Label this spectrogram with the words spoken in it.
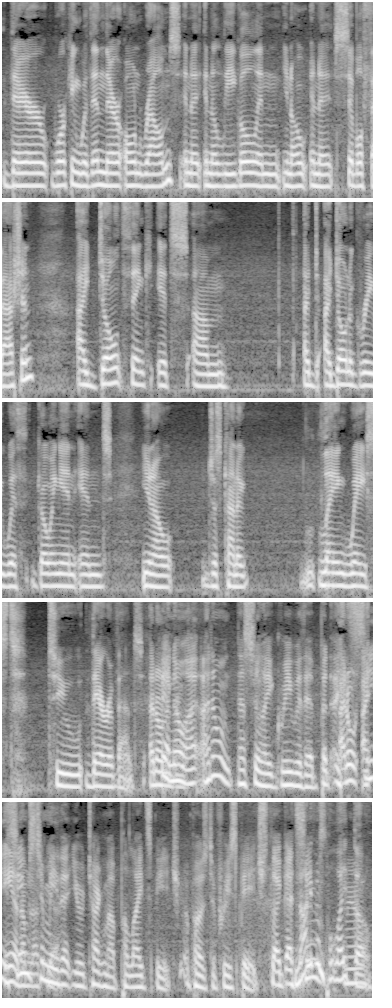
they're working within their own realms in a in a legal and you know in a civil fashion, I don't think it's. Um, I, I don't agree with going in and you know just kind of laying waste to their event. I don't. Yeah, no, I, I don't necessarily agree with it, but it, I don't- I- se- I'm seems not- to me yeah. that you're talking about polite speech opposed to free speech. Like it not seems, even polite yeah. though.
